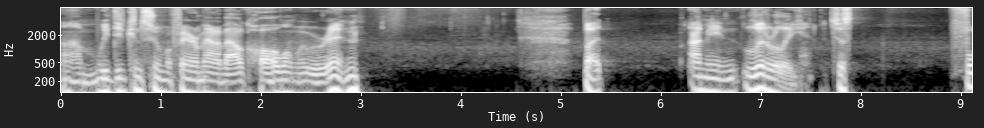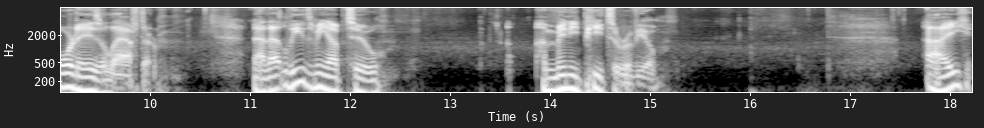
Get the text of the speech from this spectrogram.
Um, we did consume a fair amount of alcohol when we were in. But, I mean, literally, just four days of laughter. Now, that leads me up to a mini pizza review. I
